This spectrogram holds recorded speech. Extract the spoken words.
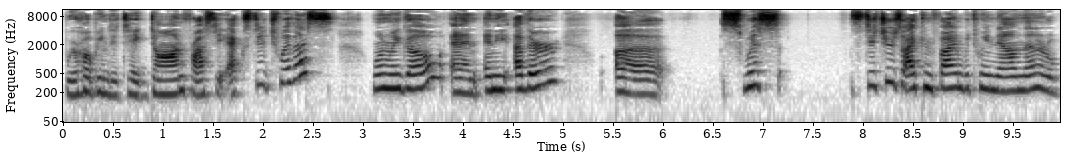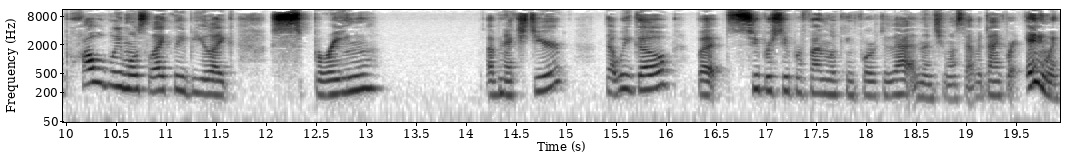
we are hoping to take Dawn Frosty X Stitch with us when we go and any other, uh, Swiss stitchers I can find between now and then. It'll probably most likely be like spring of next year that we go. But super, super fun. Looking forward to that. And then she wants to have a diaper. Anyway,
